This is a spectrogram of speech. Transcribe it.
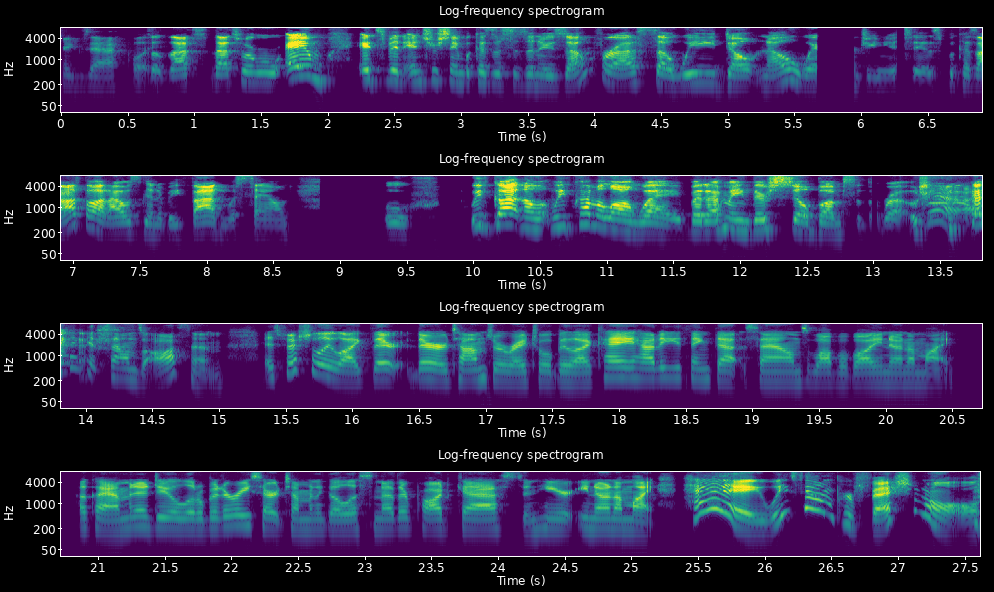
exactly. so that's that's what we're and it's been interesting because this is a new zone for us so we don't know where genius is because I thought I was going to be fine with sound. Oof. We've gotten a, we've come a long way, but I mean, there's still bumps in the road. yeah, I think it sounds awesome. Especially like there there are times where Rachel will be like, "Hey, how do you think that sounds?" Blah blah blah. You know, and I'm like, okay, I'm going to do a little bit of research. I'm going to go listen to other podcasts and hear, you know, and I'm like, hey, we sound professional.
